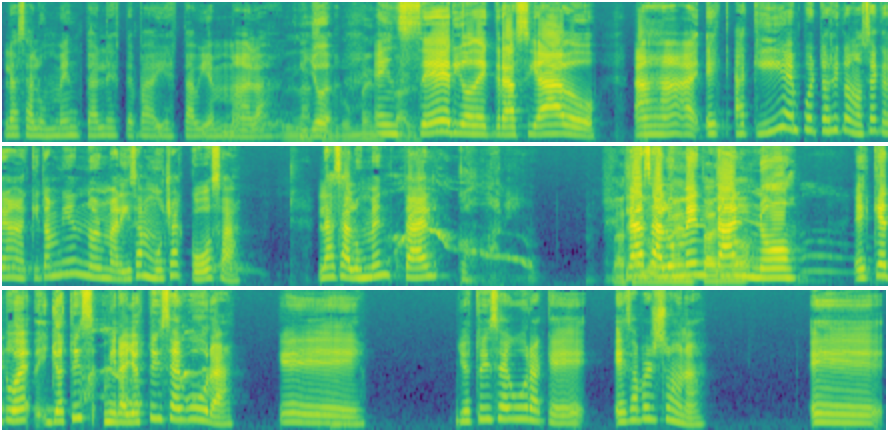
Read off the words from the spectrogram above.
la salud mental de este país está bien mala. La y yo, salud mental. en serio, desgraciado. Ajá, es- aquí en Puerto Rico no se crean, aquí también normalizan muchas cosas. La salud mental, cojones. La salud, mental, no. Es que tú, e- yo estoy, mira, yo estoy segura que, yo estoy segura que esa persona eh,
